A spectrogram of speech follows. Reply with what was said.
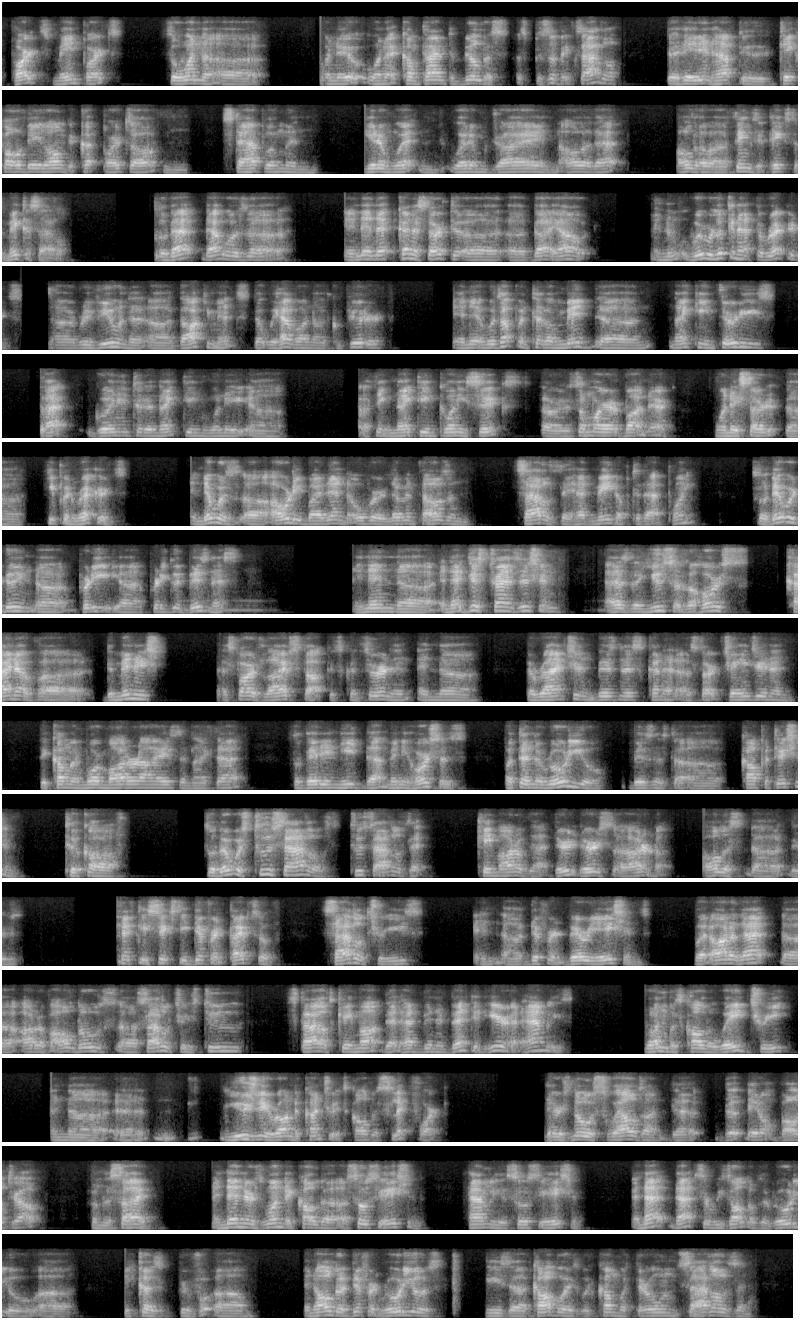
parts, main parts. So when the when they when it come time to build a, a specific saddle, that they didn't have to take all day long to cut parts out and stamp them and get them wet and wet them dry and all of that, all the uh, things it takes to make a saddle. So that that was, uh, and then that kind of started to uh, uh, die out. And we were looking at the records, uh, reviewing the uh, documents that we have on the computer, and it was up until the mid 1930s, back going into the 19 when they I think 1926 or somewhere about there when they started uh, keeping records. And there was uh, already by then over 11,000 saddles they had made up to that point. So they were doing uh, pretty uh, pretty good business. And then uh, and that just transitioned as the use of the horse kind of uh, diminished as far as livestock is concerned, and, and the ranching business kind of start changing and becoming more modernized and like that. So they didn't need that many horses. But then the rodeo business, the uh, competition took off. So there was two saddles, two saddles that came out of that. There, there's uh, I don't know all this. Uh, there's 50, 60 different types of saddle trees and uh, different variations. But out of that, uh, out of all those uh, saddle trees, two styles came out that had been invented here at Hamley's. One was called a Wade tree, and uh, uh, usually around the country it's called a slick fork. There's no swells on the, the they don't bulge out from the side. And then there's one they call the association, Hamley Association, and that that's a result of the rodeo uh, because um, in all the different rodeos, these uh, cowboys would come with their own saddles and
